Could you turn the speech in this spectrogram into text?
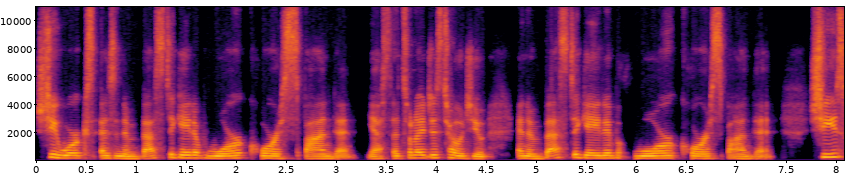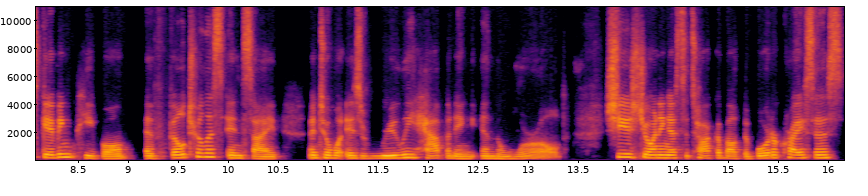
She works as an investigative war correspondent. Yes, that's what I just told you an investigative war correspondent. She's giving people a filterless insight into what is really happening in the world. She is joining us to talk about the border crisis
